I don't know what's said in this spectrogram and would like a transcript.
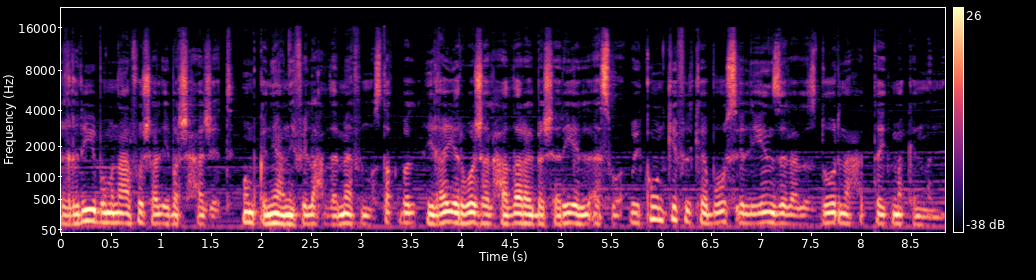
غريب وما نعرفوش عليه برشا حاجات. ممكن يعني في لحظة ما في المستقبل يغير وجه الحضارة البشرية للأسوأ ويكون كيف الكابوس اللي ينزل على صدورنا حتى يتمكن منه.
